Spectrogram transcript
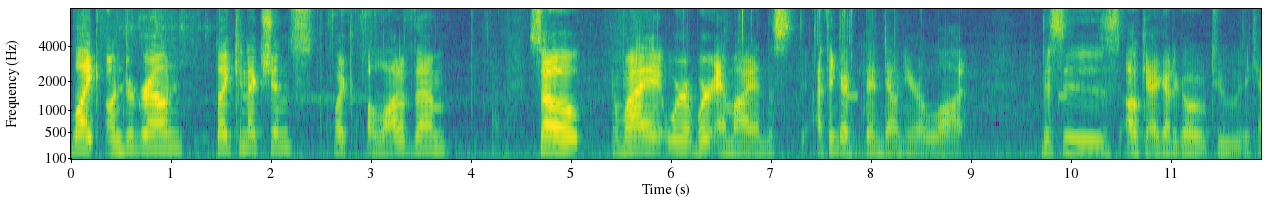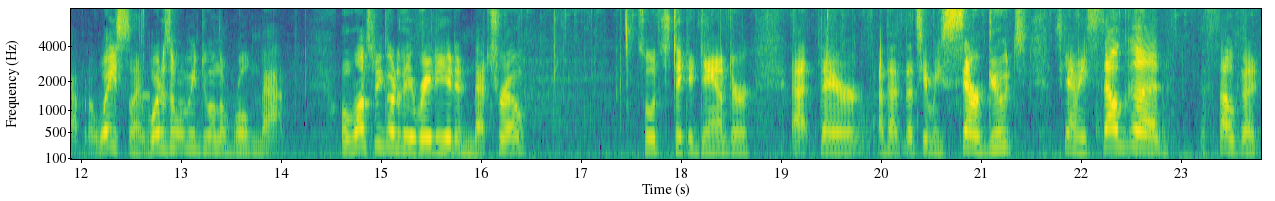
like, underground, like, connections. Like, a lot of them. So, I, where, where am I in this? I think I've been down here a lot. This is, okay, I gotta go to the capital wasteland. What does it want me to do on the world map? Well, once we go to the irradiated metro, so we'll just take a gander at there. Uh, that, that's gonna be good. It's gonna be so good. It's so good.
